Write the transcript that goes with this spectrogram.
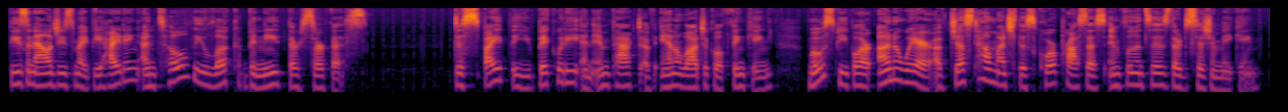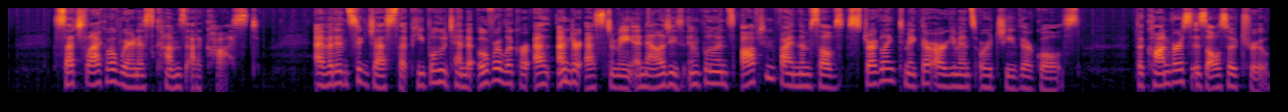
these analogies might be hiding until we look beneath their surface. Despite the ubiquity and impact of analogical thinking, most people are unaware of just how much this core process influences their decision making. Such lack of awareness comes at a cost. Evidence suggests that people who tend to overlook or underestimate analogies' influence often find themselves struggling to make their arguments or achieve their goals. The converse is also true.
